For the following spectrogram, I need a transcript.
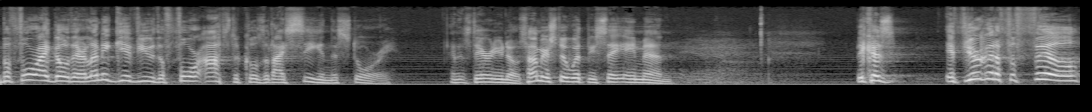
before I go there, let me give you the four obstacles that I see in this story. And it's there in your notes. How many are still with me? Say amen. Because if you're going to fulfill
